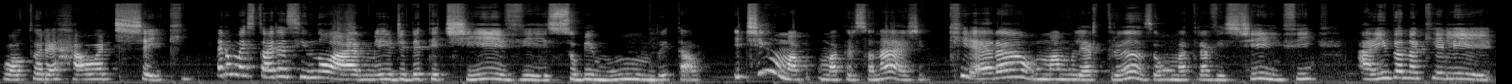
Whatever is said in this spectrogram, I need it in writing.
O autor é Howard Shake. Era uma história assim no ar, meio de detetive, submundo e tal. E tinha uma, uma personagem que era uma mulher trans ou uma travesti, enfim, ainda naquele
